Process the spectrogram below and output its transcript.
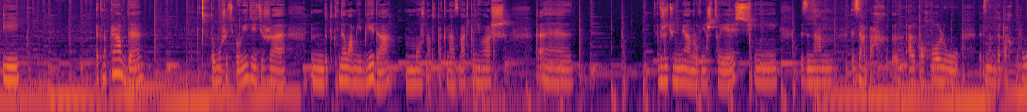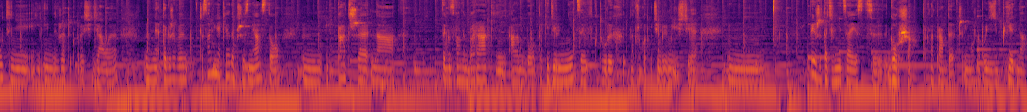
I tak naprawdę to muszę Ci powiedzieć, że mm, dotknęła mnie bieda, można to tak nazwać, ponieważ e, w życiu nie miałam również co jeść i znam zapach e, alkoholu, znam zapach kłótni i innych rzeczy, które się działy. Mm, Także czasami jak jadę przez miasto mm, i patrzę na tak zwane baraki albo takie dzielnice, w których na przykład u Ciebie w mieście mm, wiesz, że ta dzielnica jest y, gorsza tak naprawdę, czyli można powiedzieć biedna.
